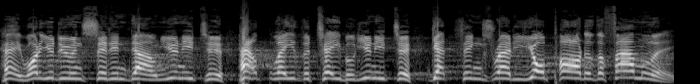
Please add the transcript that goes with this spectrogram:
hey, what are you doing sitting down? You need to help lay the table. You need to get things ready. You're part of the family.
